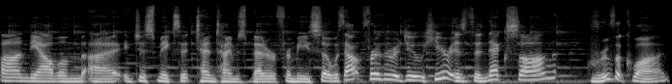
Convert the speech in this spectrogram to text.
on the album. Uh, it just makes it 10 times better for me. So without further ado, here is the next song, Groovaquan.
